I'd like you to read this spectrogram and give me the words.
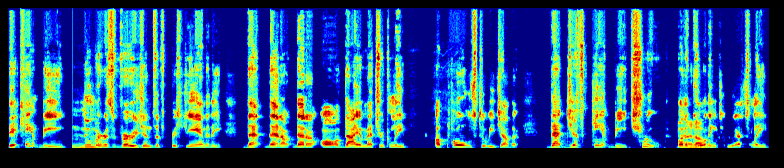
There can't be numerous versions of Christianity that that are that are all diametrically opposed to each other. That just can't be true. But according to Wesley,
